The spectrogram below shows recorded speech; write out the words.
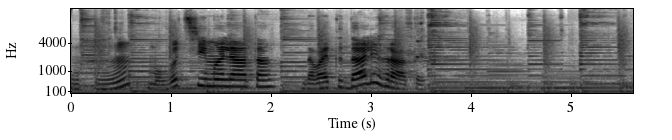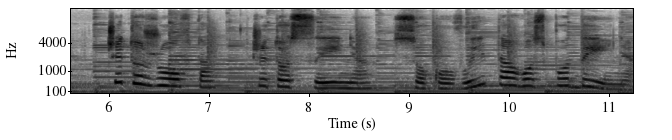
Угу, молодці малята. Давайте далі грати. Чи то жовта, чи то синя, соковита господиня,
